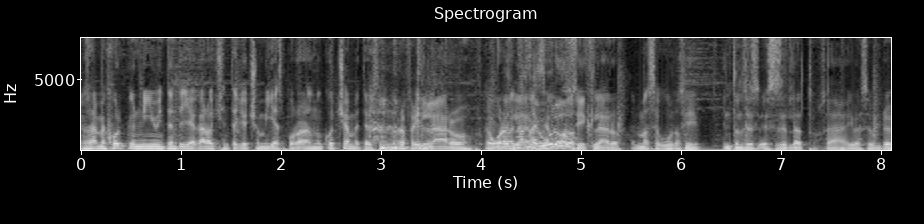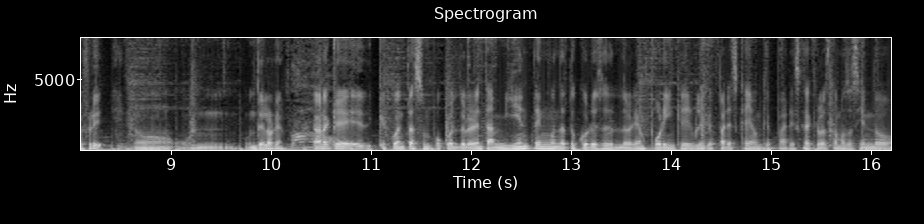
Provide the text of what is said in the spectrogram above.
O sea, mejor que un niño intente llegar a 88 millas por hora en un coche a meterse en un refri. Claro. Seguramente Es más más seguro. Sí, claro. Es más seguro. Sí. Entonces ese es el dato. O sea, iba a ser un refri y no un, un DeLorean. Ahora que, que cuentas un poco el DeLorean, también tengo un dato curioso del DeLorean, por increíble que parezca y aunque parezca que lo estamos haciendo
